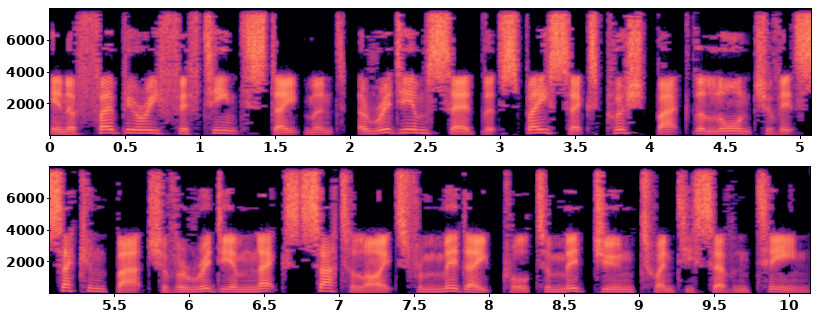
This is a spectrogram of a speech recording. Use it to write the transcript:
in a February 15 statement, Iridium said that SpaceX pushed back the launch of its second batch of Iridium Next satellites from mid-April to mid-June 2017.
